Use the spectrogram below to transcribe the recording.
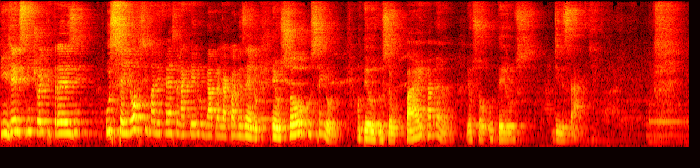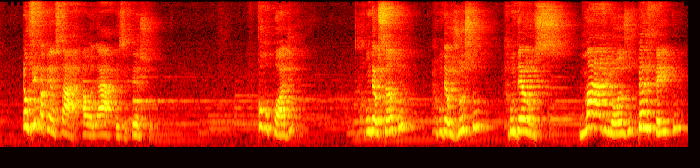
Em Gênesis 28 e 13, o Senhor se manifesta naquele lugar para Jacó, dizendo: Eu sou o Senhor, o Deus do seu pai Abraão, eu sou o Deus de Isaac. Eu fico a pensar, a olhar esse texto, como pode um Deus santo, um Deus justo, um Deus maravilhoso, perfeito,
